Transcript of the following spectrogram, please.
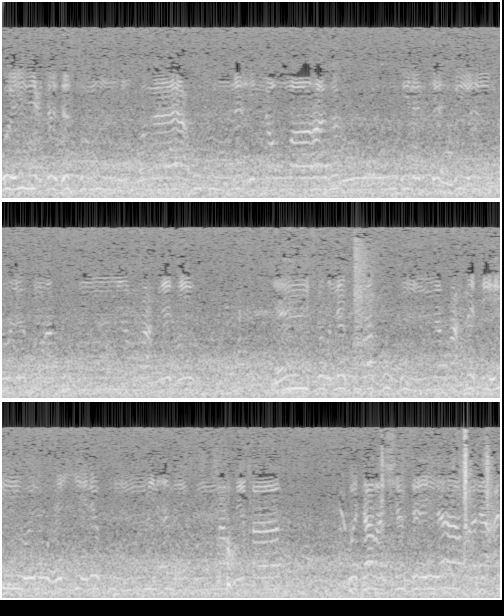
وإن اعتزلتموهم وما يعبدون إلا الله فأووا إلى الكهف ينشر لكم ربكم من رحمته ينشر لكم ربكم من رحمته ويهيئ لكم من أمركم مرفقا وترى الشمس إذا طلعت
